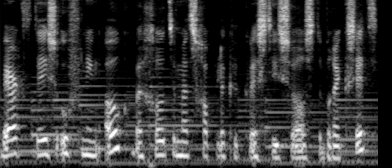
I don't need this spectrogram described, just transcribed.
Werkt deze oefening ook bij grote maatschappelijke kwesties zoals de Brexit?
